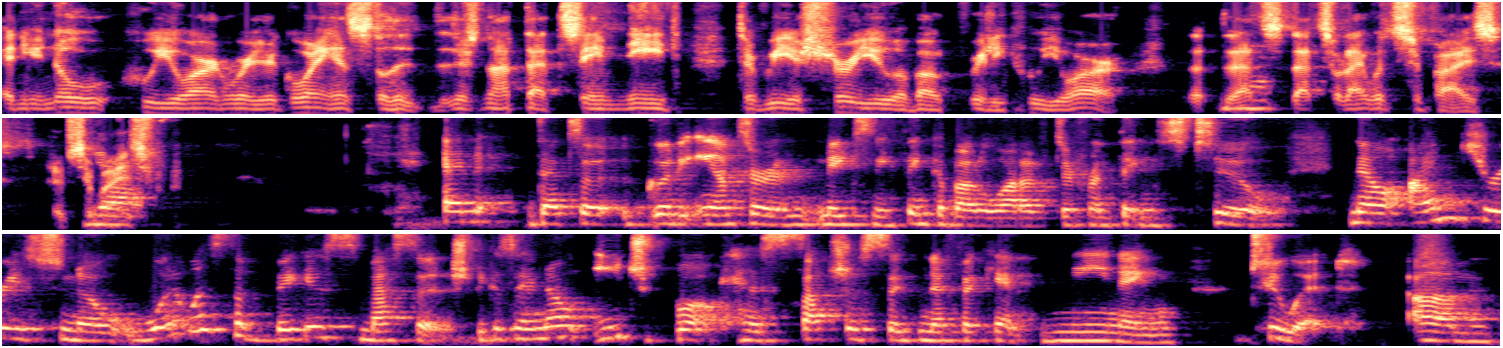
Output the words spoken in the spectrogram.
and you know who you are and where you're going, and so that there's not that same need to reassure you about really who you are. That's yeah. that's what I would surprise. Surprise. Yeah. And that's a good answer and makes me think about a lot of different things too. Now, I'm curious to know what was the biggest message because I know each book has such a significant meaning to it. Um,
